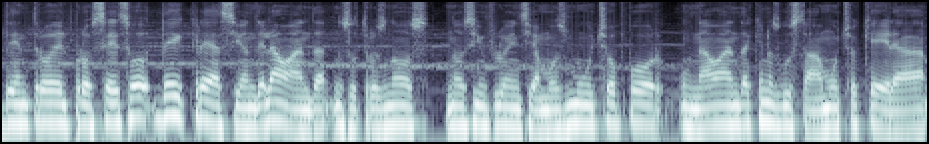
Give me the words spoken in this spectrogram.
dentro del proceso de creación de la banda, nosotros nos, nos influenciamos mucho por una banda que nos gustaba mucho que era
